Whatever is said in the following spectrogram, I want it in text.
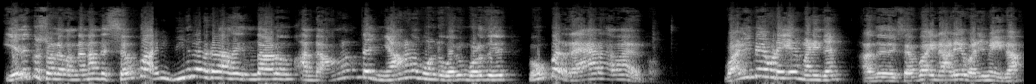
எதுக்கு சொல்ல வந்தேன்னா அந்த செவ்வாய் வீரர்களாக இருந்தாலும் அந்த ஆழ்ந்த ஞானம் ஒண்ணு வரும் பொழுது ரொம்ப ரேராவா இருக்கும். வலிமையுடைய மனிதன். அது செவ்வாய்னாலே வலிமைதான்.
